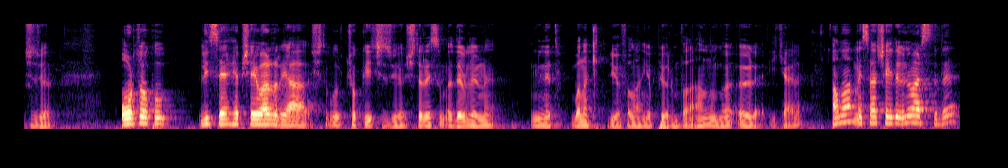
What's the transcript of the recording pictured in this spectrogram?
çiziyorum. Ortaokul, lise hep şey vardır ya işte bu çok iyi çiziyor. İşte resim ödevlerini millet bana kitliyor falan yapıyorum falan anladın mı? Öyle hikayeler. Ama mesela şeyde üniversitede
